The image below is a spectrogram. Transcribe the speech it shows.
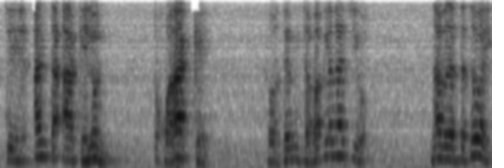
چې انت اکلون ته خوراک کې ورته موږ سبق لناسیو نه بدرته څه وای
